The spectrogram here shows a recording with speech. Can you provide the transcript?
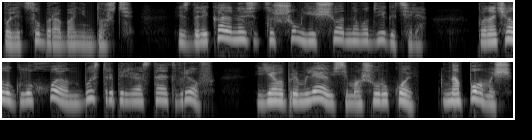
по лицу барабанит дождь. Издалека доносится шум еще одного двигателя. Поначалу глухой, он быстро перерастает в рев. Я выпрямляюсь и машу рукой. «На помощь!»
